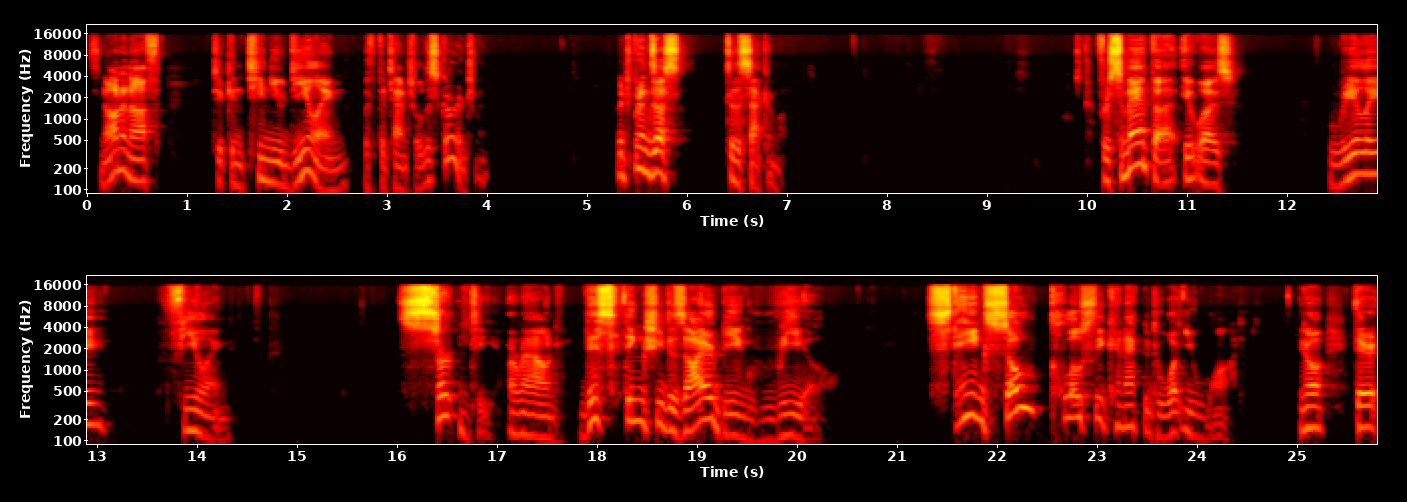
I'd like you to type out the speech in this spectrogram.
It's not enough to continue dealing with potential discouragement. Which brings us to the second one. For Samantha, it was really feeling certainty around this thing she desired being real, staying so closely connected to what you want. You know, there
